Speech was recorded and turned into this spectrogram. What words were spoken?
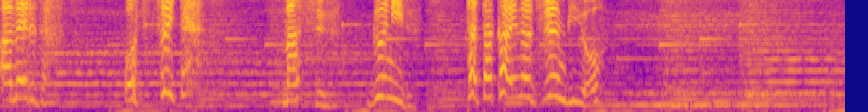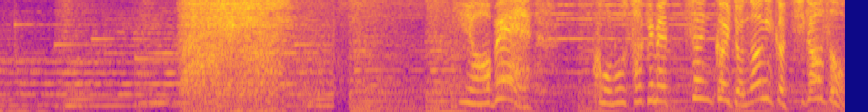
アメルダ。落ち着いて。マシュグニル戦いの準備を。やべえ。この裂け目前回と何か違うぞ。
